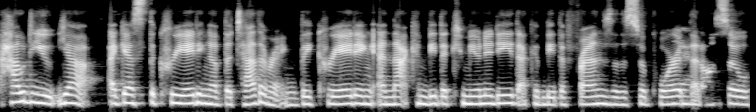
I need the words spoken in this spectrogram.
how do you yeah i guess the creating of the tethering the creating and that can be the community that can be the friends and the support yeah. that also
